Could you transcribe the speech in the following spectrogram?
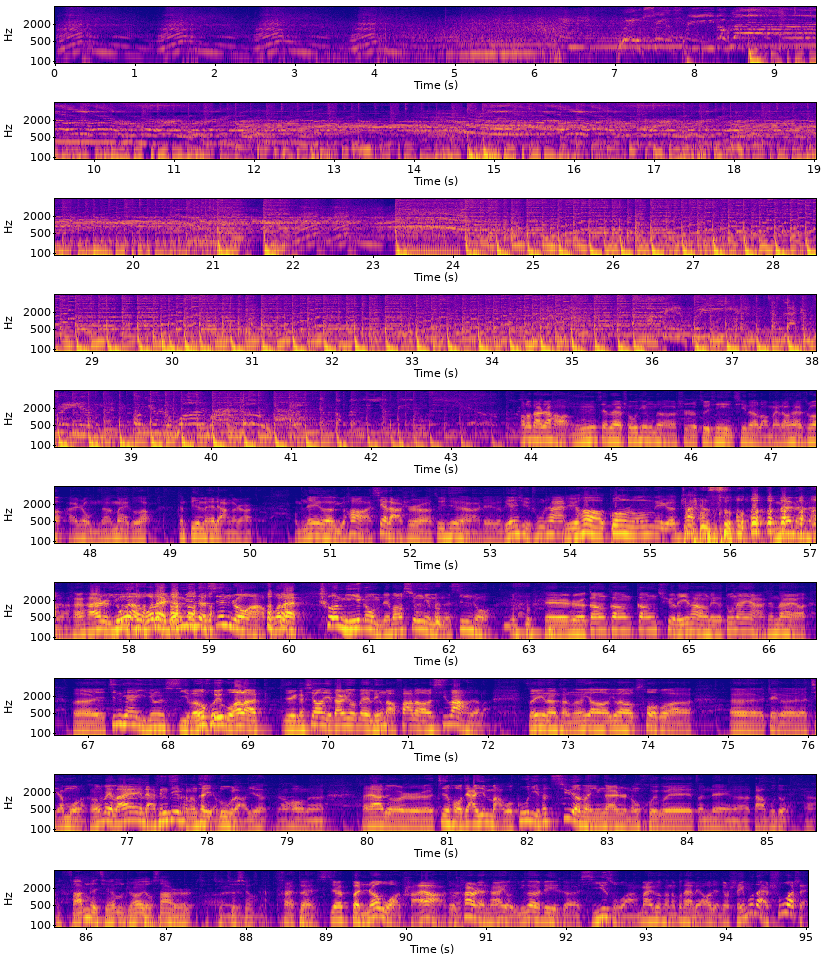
Uh-huh. 大家好，您现在收听的是最新一期的老麦聊赛车，还是我们的麦格跟斌伟两个人。我们这个宇浩啊，谢大师最近啊，这个连续出差，宇浩光荣那个战死了，没没没没，还还是永远活在人民的心中啊，活在车迷跟我们这帮兄弟们的心中。这是刚刚刚去了一趟这个东南亚，现在呃，今天已经喜闻回国了这个消息，但是又被领导发到西藏去了。所以呢，可能要又要错过，呃，这个节目了。可能未来俩星期，可能他也录不了音。然后呢，大家就是静候佳音吧。我估计他七月份应该是能回归咱这个大部队啊。咱们这节目只要有仨人就就就行。太，对，这本着我台啊，就是太阳电台有一个这个习俗啊，麦哥可能不太了解，就是谁不在说谁。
